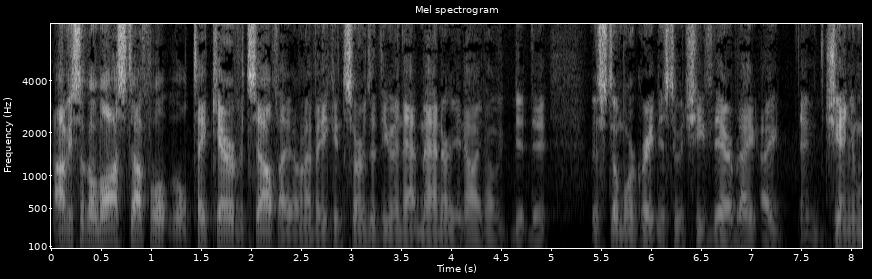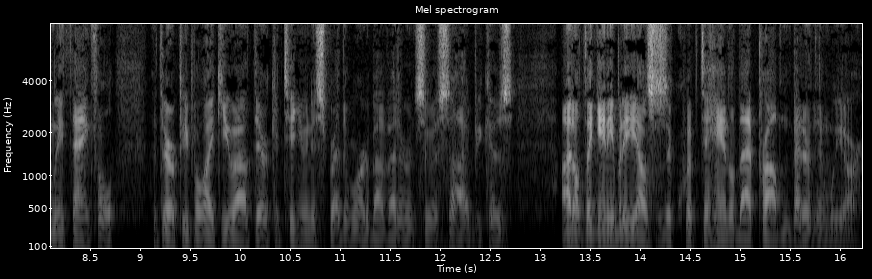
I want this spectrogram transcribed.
obviously the law stuff will, will take care of itself. I don't have any concerns with you in that manner. You know, I know there's still more greatness to achieve there, but I, I am genuinely thankful that there are people like you out there continuing to spread the word about veteran suicide because I don't think anybody else is equipped to handle that problem better than we are.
